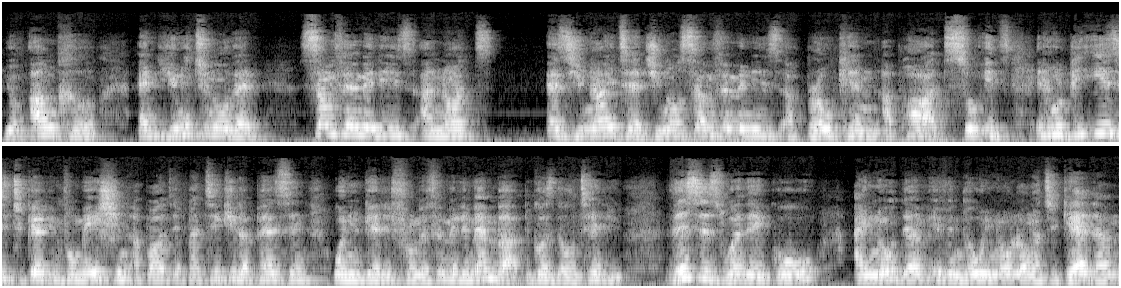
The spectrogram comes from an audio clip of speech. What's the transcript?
your uncle. And you need to know that some families are not as united you know some families are broken apart. So it's it would be easy to get information about a particular person when you get it from a family member because they'll tell you this is where they go. I know them even though we're no longer together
